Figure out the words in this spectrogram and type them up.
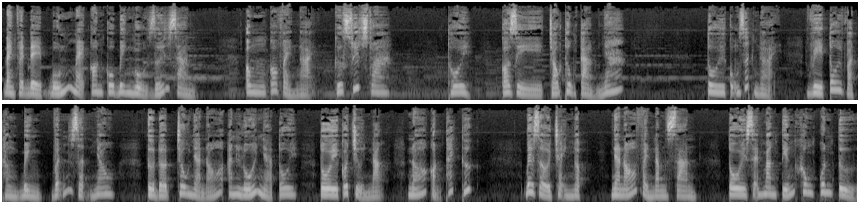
đành phải để bốn mẹ con cô Binh ngủ dưới sàn. Ông có vẻ ngại, cứ suýt xoa. Thôi, có gì cháu thông cảm nhá. Tôi cũng rất ngại, vì tôi và thằng Bình vẫn giận nhau. Từ đợt trâu nhà nó ăn lúa nhà tôi, tôi có chửi nặng, nó còn thách thức. Bây giờ chạy ngập, nhà nó phải nằm sàn, tôi sẽ mang tiếng không quân tử.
